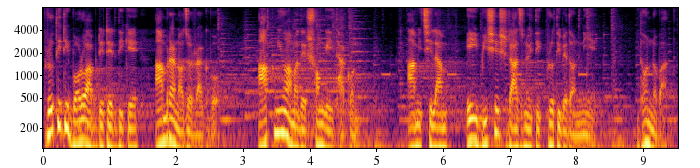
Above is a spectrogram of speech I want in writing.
প্রতিটি বড় আপডেটের দিকে আমরা নজর রাখব। আপনিও আমাদের সঙ্গেই থাকুন। আমি ছিলাম এই বিশেষ রাজনৈতিক প্রতিবেদন নিয়ে। ধন্যবাদ।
